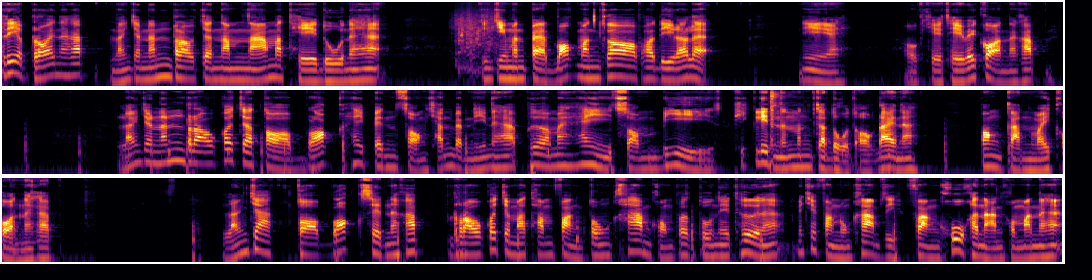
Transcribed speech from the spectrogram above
เรียบร้อยนะครับ หลังจากนั้นเราจะนำน้ำมาเทดูนะฮะ จริง ๆ มัน 8บล็อกมันก็พอดีแล้วแหละ นี่ไง โอเค เทไว้ก่อนนะครับ หลังจากนั้นเราก็จะต่อบล็อกให้เป็น 2 ชั้นแบบนี้นะฮะ เพื่อไม่ให้ซอมบี้พิกลินนั้นมันกระโดดออกได้นะ ป้องกันไว้ก่อนนะครับ หลังจากต่อบล็อกเสร็จนะครับ เราก็จะมาทำฝั่งตรงข้ามของประตูเนเธอร์นะฮะไม่ใช่ฝั่งตรงข้ามสิฝั่งคู่ขนานของมันนะฮะ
